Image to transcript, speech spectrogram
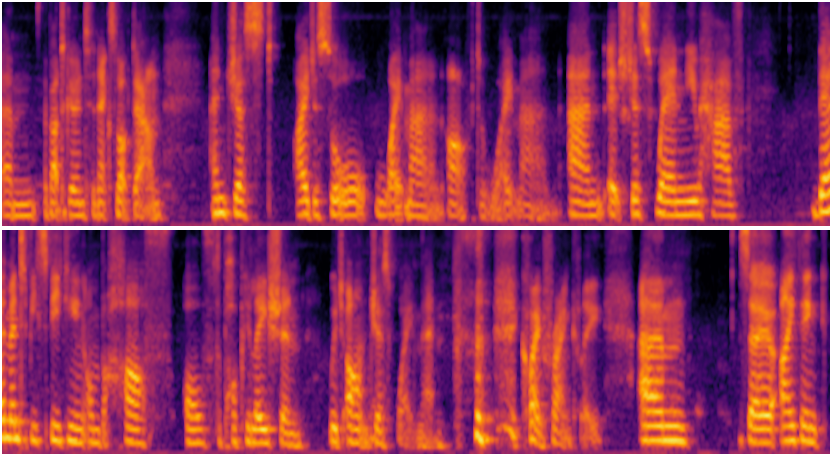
um about to go into the next lockdown and just i just saw white man after white man and it's just when you have they're meant to be speaking on behalf of the population which aren't just white men quite frankly um so i think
